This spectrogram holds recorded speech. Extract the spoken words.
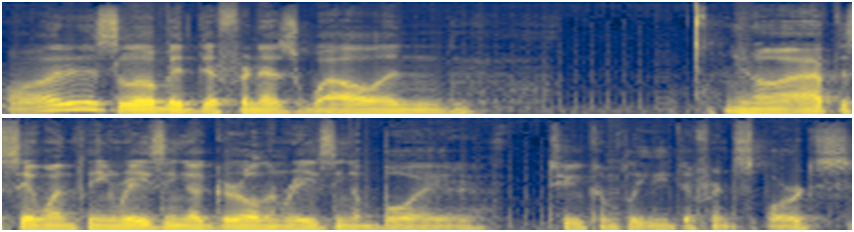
Well, it is a little bit different as well, and you know, I have to say one thing: raising a girl and raising a boy are two completely different sports.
